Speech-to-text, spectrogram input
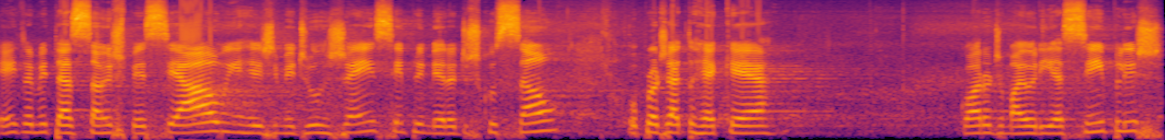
Em tramitação especial, em regime de urgência, em primeira discussão, o projeto requer quórum de maioria simples.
